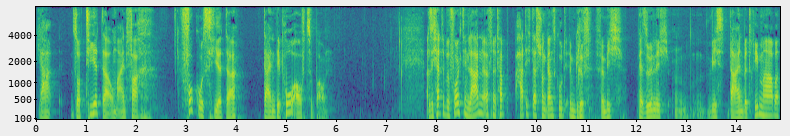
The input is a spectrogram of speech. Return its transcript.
ja sortierter, um einfach fokussierter dein Depot aufzubauen. Also ich hatte, bevor ich den Laden eröffnet habe, hatte ich das schon ganz gut im Griff für mich persönlich, wie ich es dahin betrieben habe.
